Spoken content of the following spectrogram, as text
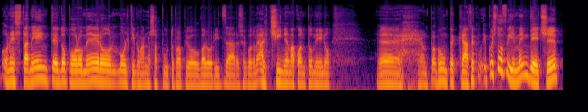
onestamente dopo Romero molti non hanno saputo proprio valorizzare, secondo me, al cinema quantomeno. Eh, è proprio un peccato. E questo film invece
